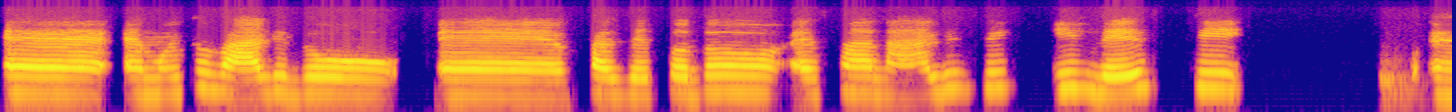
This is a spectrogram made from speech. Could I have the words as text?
é, é muito válido é, fazer toda essa análise e ver se é,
